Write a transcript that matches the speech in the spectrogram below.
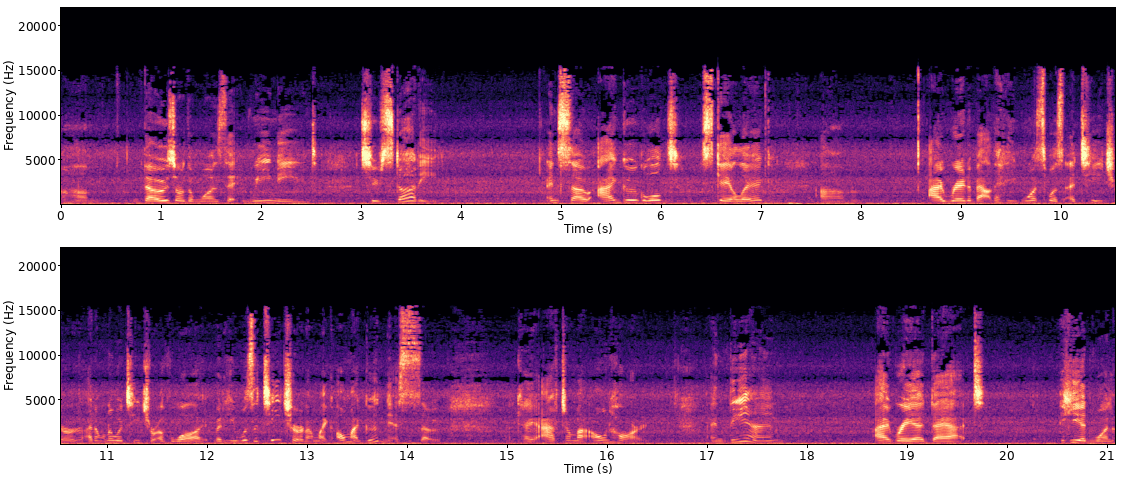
Um, those are the ones that we need to study. And so I Googled Skellig. I read about that he once was a teacher. I don't know a teacher of what, but he was a teacher. And I'm like, oh my goodness. So okay, after my own heart. And then I read that he had won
